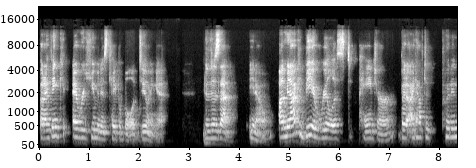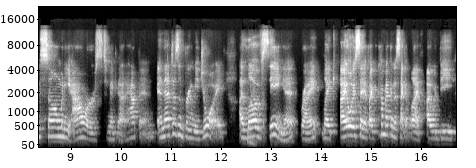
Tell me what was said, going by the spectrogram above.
but I think every human is capable of doing it. Does that, you know, I mean, I could be a realist painter, but I'd have to put in so many hours to make that happen. And that doesn't bring me joy. I love seeing it, right? Like I always say, if I could come back in a second life, I would be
